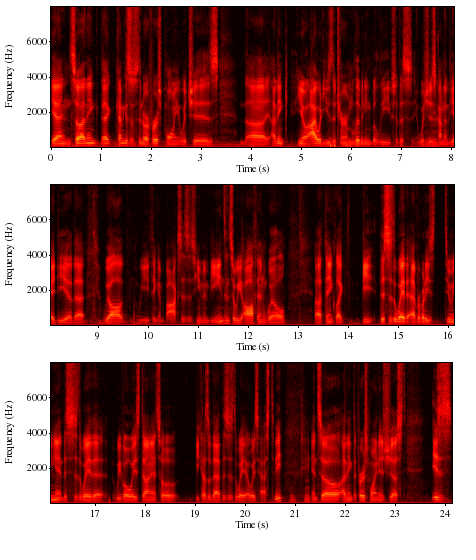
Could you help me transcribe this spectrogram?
Yeah, and so I think that kind of gets us into our first point, which is uh, I think you know I would use the term limiting beliefs, or this, which is kind of the idea that we all we think in boxes as human beings, and so we often will uh, think like, be this is the way that everybody's doing it. This is the way that we've always done it. So because of that, this is the way it always has to be. And so I think the first point is just is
